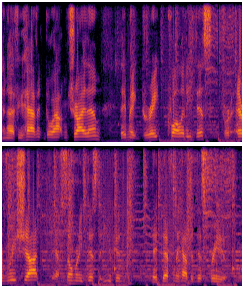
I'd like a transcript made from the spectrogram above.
And uh, if you haven't, go out and try them. They make great quality discs for every shot. They have so many discs that you can, they definitely have the disc for you.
